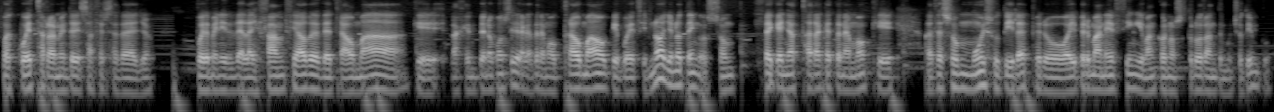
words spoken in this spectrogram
pues cuesta realmente deshacerse de ellos. Puede venir de la infancia o desde trauma que la gente no considera que tenemos trauma o que puede decir, no, yo no tengo. Son pequeñas taras que tenemos que a veces son muy sutiles, pero ahí permanecen y van con nosotros durante mucho tiempo.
